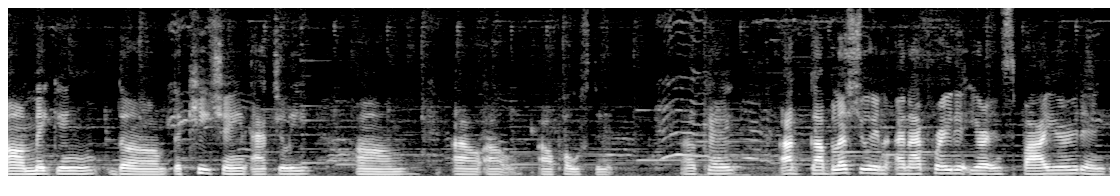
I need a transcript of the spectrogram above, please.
um, making the, the keychain actually, um, I'll, I'll, I'll post it. Okay. I, God bless you and, and I pray that you're inspired. And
